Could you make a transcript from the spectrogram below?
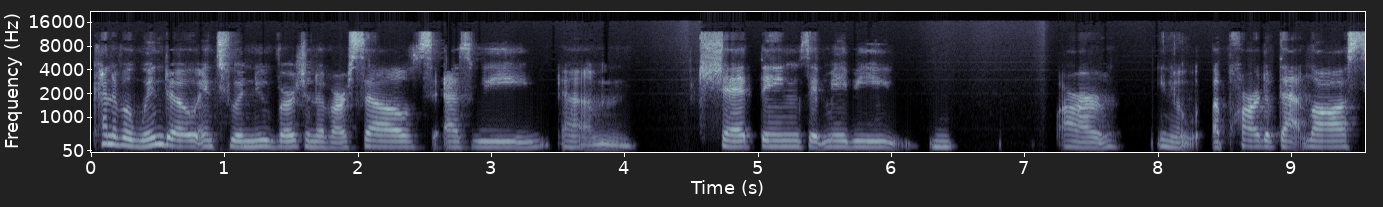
kind of a window into a new version of ourselves as we um, shed things that maybe are you know a part of that loss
